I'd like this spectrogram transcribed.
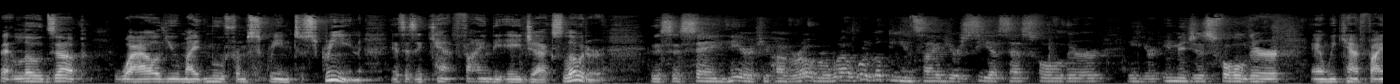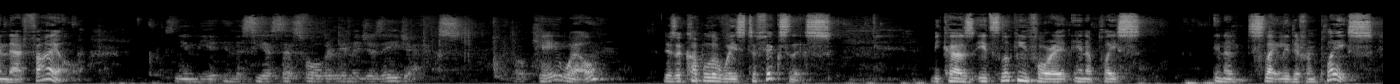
that loads up while you might move from screen to screen. It says it can't find the Ajax loader. This is saying here, if you hover over, well, we're looking inside your CSS folder, in your images folder, and we can't find that file. See in the, in the CSS folder, images Ajax. Okay, well, there's a couple of ways to fix this. Because it's looking for it in a place, in a slightly different place.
